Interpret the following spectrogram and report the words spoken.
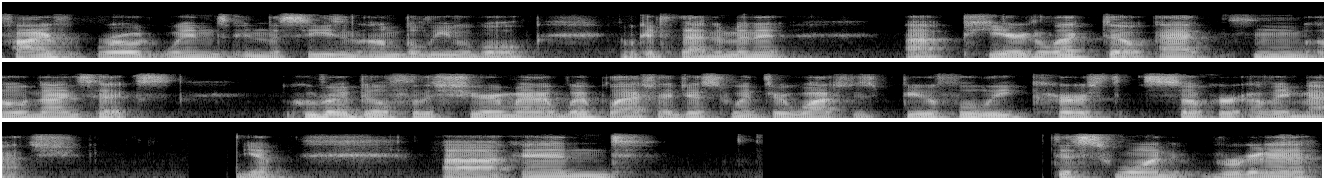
Five road wins in the season, unbelievable. We'll get to that in a minute. Uh, Pierre Delecto at hmm, 096. Who do I build for the sheer amount of whiplash I just went through watching this beautifully cursed soaker of a match? Yep. Uh, and this one we're going to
